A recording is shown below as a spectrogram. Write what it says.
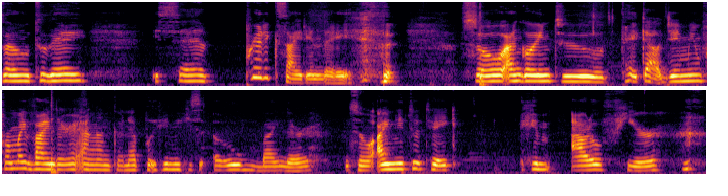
So today is a pretty exciting day. so I'm going to take out Jimin from my binder and I'm gonna put him in his own binder. So I need to take him out of here.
